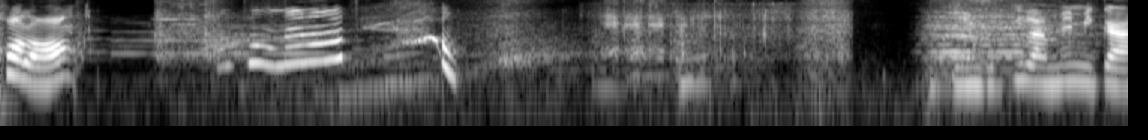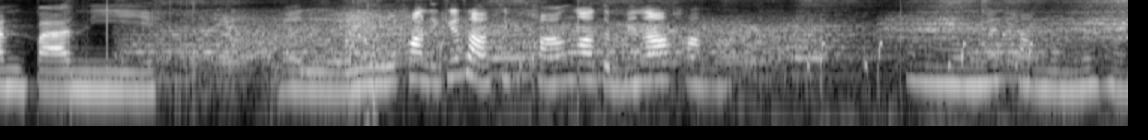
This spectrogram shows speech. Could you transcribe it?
ขอร้องมันส่งได้แล้วเกมคุกกี้รันไม่มีการปาณีมาเลยโอ้คันอีกแค่สามสิบครั้งอะแต่ไม่น่าคันอืมมันไม่ทันมันไม่ทัน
